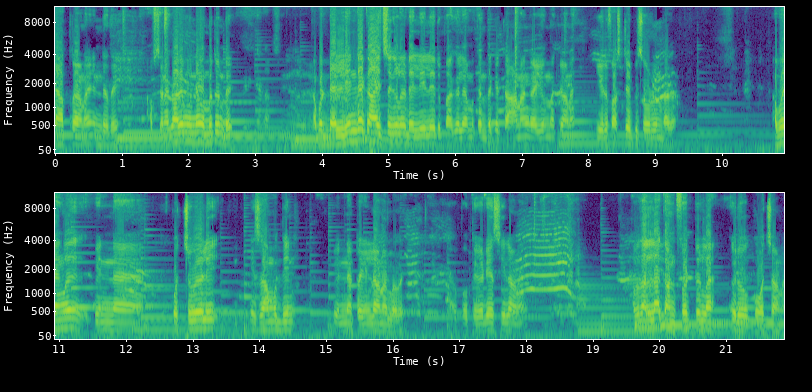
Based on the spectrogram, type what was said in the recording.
യാത്രയാണ് എന്റെത് അഫ്സനക്കാലം മുന്നേ വന്നിട്ടുണ്ട്. അപ്പൊ ഡൽഹിന്റെ കാഴ്ചകൾ ഡൽഹിയിലെ ഒരു പകൽ നമുക്ക് എന്തൊക്കെ കാണാൻ കഴിയും എന്നൊക്കെയാണ് ഈ ഒരു ഫസ്റ്റ് എപ്പിസോഡ് ഉണ്ടാകുക അപ്പോൾ ഞങ്ങൾ പിന്നെ കൊച്ചുവേളി നിസാമുദ്ദീൻ പിന്നെ ട്രെയിനിലാണ് ഉള്ളത് അപ്പോൾ തേർഡ് എ സിയിലാണ് അപ്പോൾ നല്ല കംഫർട്ടുള്ള ഒരു കോച്ചാണ്.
